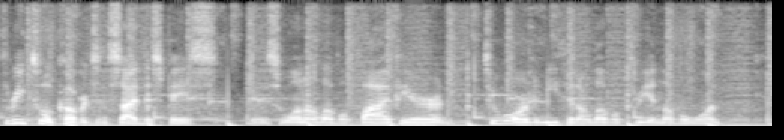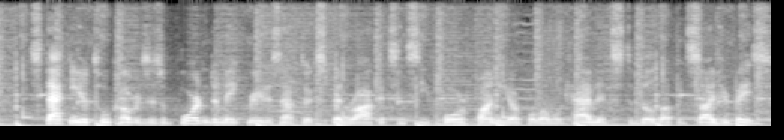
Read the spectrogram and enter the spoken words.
Three tool cupboards inside this base. There's one on level 5 here, and two more underneath it on level 3 and level 1. Stacking your tool cupboards is important to make raiders have to expend rockets in C4, finding upper level cabinets to build up inside your base.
